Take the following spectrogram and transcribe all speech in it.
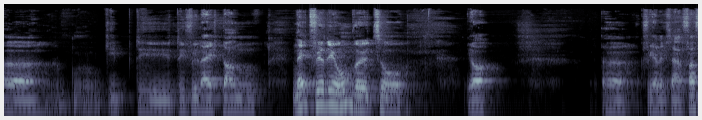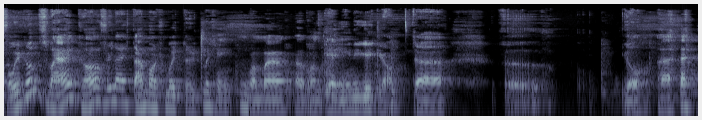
äh, gibt, die, die vielleicht dann nicht für die Umwelt so, ja, äh, gefährlich sein. Verfolgungswahn kann vielleicht auch manchmal tödlich enden, wenn man, äh, wenn derjenige glaubt, äh, äh, ja, äh,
